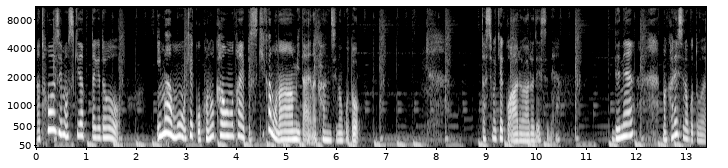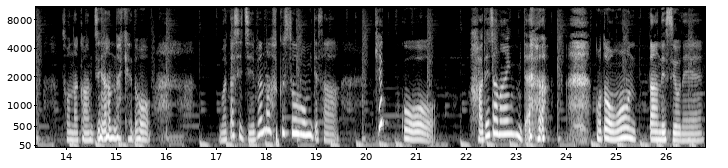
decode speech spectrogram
あ当時も好きだったけど今もう結構この顔のタイプ好きかもなみたいな感じのこと。私は結構あるあるですね。でね、まあ彼氏のことはそんな感じなんだけど、私自分の服装を見てさ、結構派手じゃないみたいな ことを思ったんですよね。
